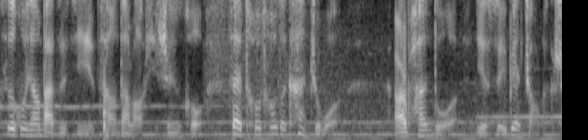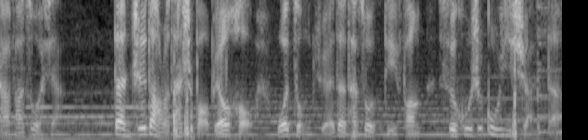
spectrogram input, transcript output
似乎想把自己藏到老席身后，再偷偷的看着我。而潘朵也随便找了个沙发坐下，但知道了他是保镖后，我总觉得他坐的地方似乎是故意选的，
